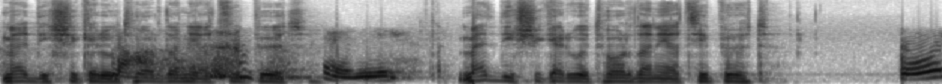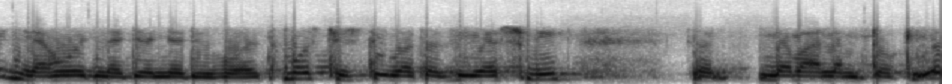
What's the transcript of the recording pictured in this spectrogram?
Meddig sikerült Na, hordani a cipőt? Ennyi. Meddig sikerült hordani a cipőt? Hogyne, hogyne gyönyörű volt. Most is divat az ilyesmi, de már nem tudok.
